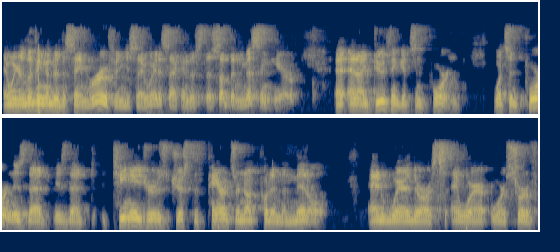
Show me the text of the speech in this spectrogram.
And when you're living under the same roof, and you say, "Wait a second, there's there's something missing here," and, and I do think it's important. What's important is that is that teenagers, just as parents, are not put in the middle, and where there are and where where sort of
